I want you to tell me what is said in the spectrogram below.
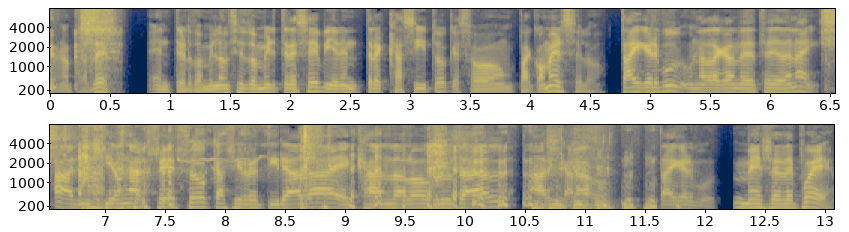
Bueno, espérate. Entre el 2011 y 2013 vienen tres casitos que son para comérselo. Tiger Woods, una de las grandes estrellas de Nike. Adición al sexo, casi retirada, escándalo brutal, al carajo. Tiger Woods. Meses después,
